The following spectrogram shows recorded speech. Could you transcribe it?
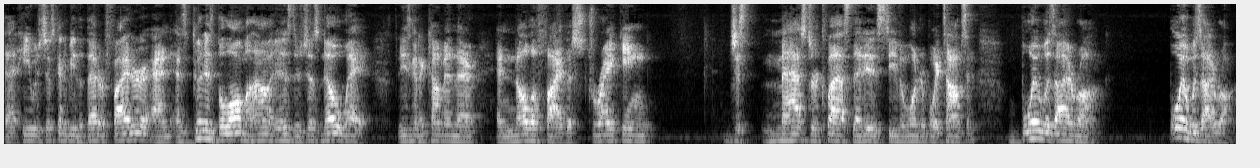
That he was just going to be the better fighter, and as good as Belal Muhammad is, there's just no way that he's going to come in there and nullify the striking, just masterclass that is Stephen Wonderboy Thompson. Boy, was I wrong. Boy, was I wrong.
